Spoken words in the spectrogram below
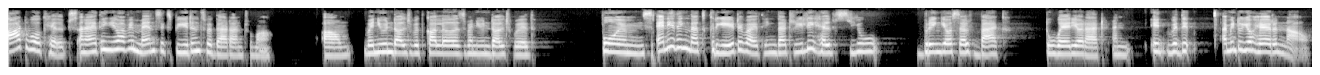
artwork helps, and I think you have immense experience with that, Anshuma. Um, when you indulge with colors, when you indulge with poems, anything that's creative, I think that really helps you bring yourself back to where you're at, and in, with it, I mean, to your here and now.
